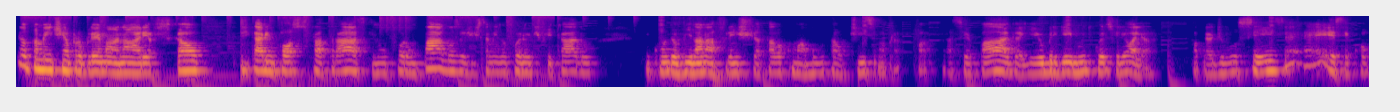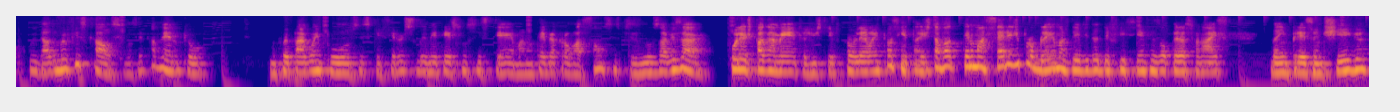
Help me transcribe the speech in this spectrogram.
Eu também tinha problema na área fiscal, ficaram impostos para trás que não foram pagos, a gente também não foi notificado e quando eu vi lá na frente, já estava com uma multa altíssima para ser paga. E eu briguei muito com eles. Falei: olha, o papel de vocês é, é esse, é cuidar do meu fiscal. Se você está vendo que eu não foi pago o imposto, esqueceram de submeter isso no sistema, não teve aprovação, vocês precisam nos avisar. Folha de pagamento, a gente teve problema. Então, assim, a gente estava tendo uma série de problemas devido a deficiências operacionais da empresa antiga.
